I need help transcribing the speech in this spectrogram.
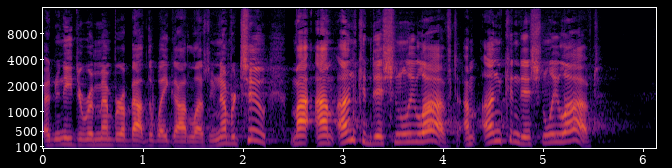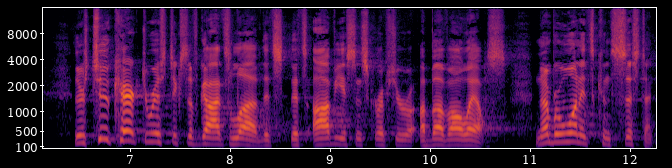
I need to remember about the way God loves me. Number two, my, I'm unconditionally loved. I'm unconditionally loved. There's two characteristics of God's love that's, that's obvious in Scripture above all else. Number one, it's consistent.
